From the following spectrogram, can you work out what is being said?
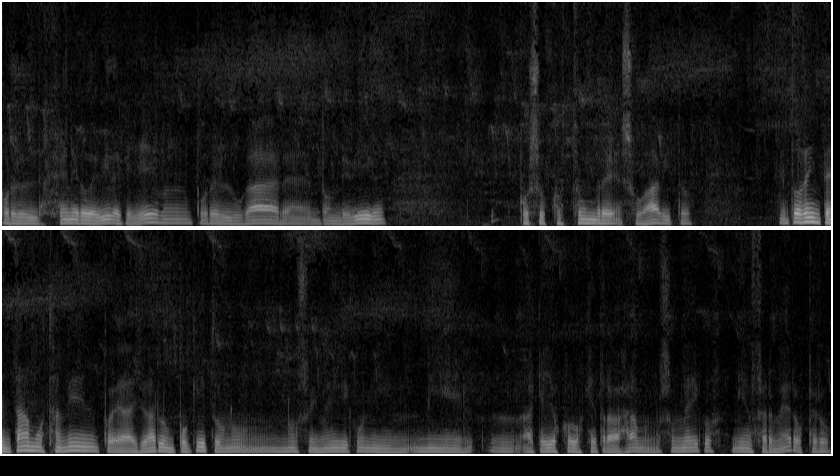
por el género de vida que llevan, por el lugar donde viven, por sus costumbres, sus hábitos. Entonces intentamos también pues, ayudarlo un poquito, no, soy médico ni, ni aquellos con los que trabajamos, no son médicos ni enfermeros, pero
